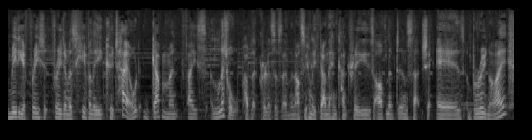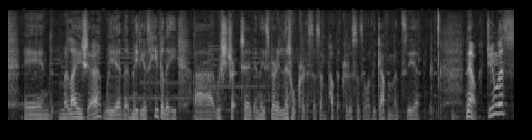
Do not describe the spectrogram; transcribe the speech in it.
media free- freedom is heavily curtailed, government face little public criticism, and I've certainly found that in countries I've lived in, such as Brunei and Malaysia, where the media is heavily uh, restricted and there's very little criticism, public criticism of the governments there. Now, journalists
